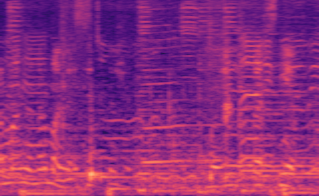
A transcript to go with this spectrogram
нормально, нормально. Это, это же под снег.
